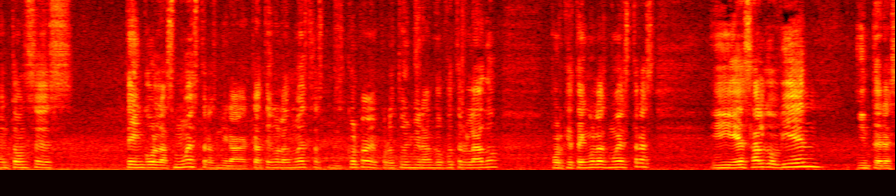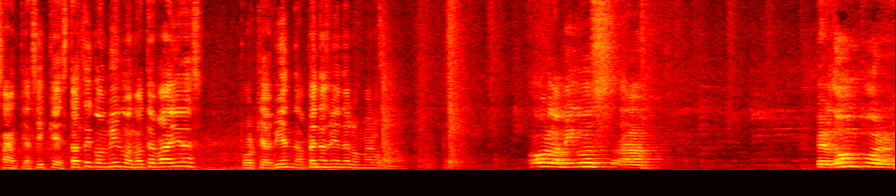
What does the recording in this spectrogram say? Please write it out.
entonces tengo las muestras, mira, acá tengo las muestras, discúlpame, pero estoy mirando por otro lado, porque tengo las muestras y es algo bien, interesante. Así que estate conmigo, no te vayas, porque apenas viene lo mero bueno. Hola amigos, ah, perdón por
